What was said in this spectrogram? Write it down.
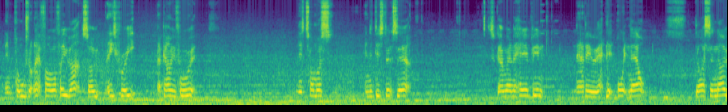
And then Paul's not that far off either, so these three are going for it. There's Thomas in the distance there. Let's go around the hairpin. Now they're at that point now. Dyson, no,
